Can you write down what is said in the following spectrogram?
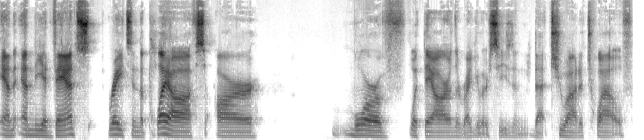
and and the advance rates in the playoffs are more of what they are in the regular season, that two out of 12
